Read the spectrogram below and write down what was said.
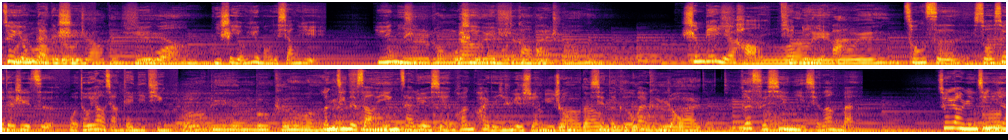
最勇敢的是，与我你是有预谋的相遇，与你我是有预谋的告白。身边也好，天边也罢，从此琐碎的日子我都要讲给你听。冷静的嗓音在略显欢快的音乐旋律中显得格外温柔，歌词细腻且浪漫。最让人惊艳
